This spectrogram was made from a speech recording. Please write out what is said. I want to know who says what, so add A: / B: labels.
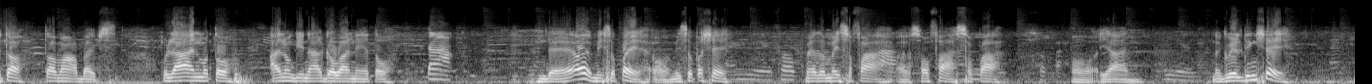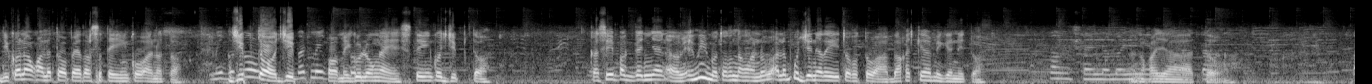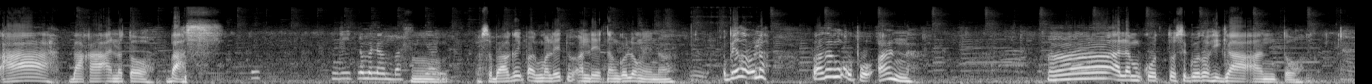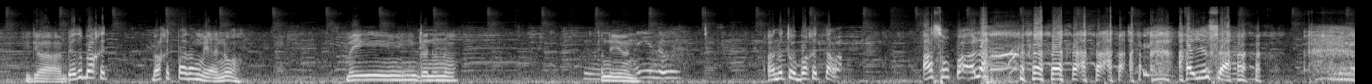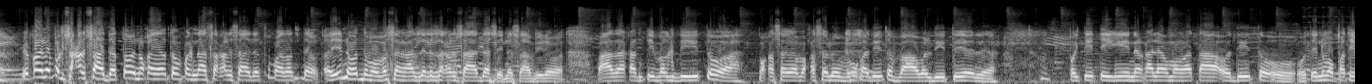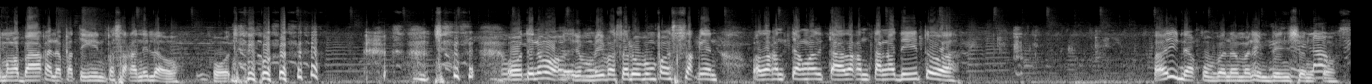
A: Ito, ito mga vibes. Hulaan mo to. Anong ginagawa nito?
B: Tak.
A: Hindi, oh, may sofa eh. Oh, may sofa siya eh.
B: Sofa.
A: Meron may sofa. Oh, sofa, sofa.
B: Sofa.
A: Oh, ayan.
B: Ano yan?
A: Nag-welding siya eh. Hindi ko alam kung ano to, pero sa tingin ko ano to.
B: May
A: Jeep to, jeep.
B: Ba't may
A: Oh, may gulong nga eh. Sa tingin ko jeep to. Kasi pag ganyan, oh, eh, may motor ng ano, alam ko generator to ah. Bakit kaya may ganito?
B: Pang saan naman
A: Ano kaya to? Ah, baka ano to, bus.
B: Hindi naman ang bus
A: Hmm.
B: yan.
A: Sa bagay, pag maliit, ang liit ng gulong eh, no?
B: Hmm.
A: Pero wala, parang upuan. Ah, alam ko to, siguro higaan to. Higaan. Pero bakit, bakit parang may ano? May ganun no? Ano yun?
B: Ayun oh.
A: Ano to, bakit na... Aso pa, ala! Ayos ah! Eh, paano pag sa kalsada to? Ano kaya to pag nasa kalsada to? Parang, ayun o, lumabas na nga sila sa kalsada. Sinasabi naman, para kang tibag dito ah. Makasa, makasalubong ka dito, bawal dito yan ah. Pag titingin ka lang mga tao dito, oh. O, tinan mo, pati mga baka na patingin pa sa kanila, oh. O, mo. o, tinan mo, may pasalubong pang sasakyan. Para kang tanga, para kang tanga dito ah. Ay, naku ba naman invention to.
